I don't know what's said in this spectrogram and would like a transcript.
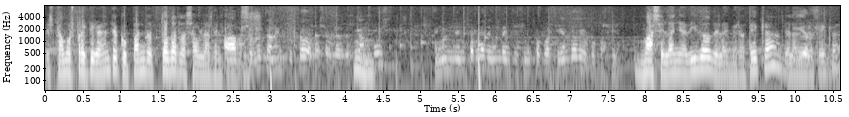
Estamos prácticamente ocupando todas las aulas del campus. Absolutamente todas las aulas del campus, en un entorno de un 25% de ocupación. Más el añadido de la hemeroteca, de la y biblioteca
